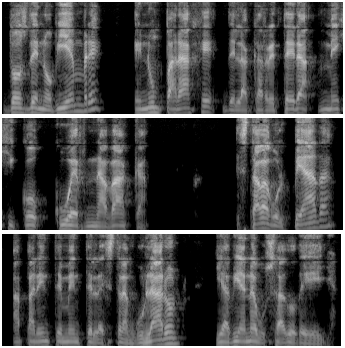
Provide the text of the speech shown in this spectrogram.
2 de noviembre, en un paraje de la carretera México-Cuernavaca. Estaba golpeada, aparentemente la estrangularon y habían abusado de ella.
